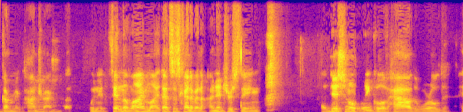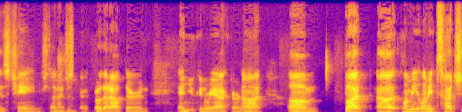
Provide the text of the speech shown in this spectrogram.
government contracts. Mm-hmm. But when it's in the limelight, that's just kind of an, an interesting additional wrinkle of how the world has changed. And I just mm-hmm. throw that out there and, and you can react or not. Um, but uh, let me let me touch.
